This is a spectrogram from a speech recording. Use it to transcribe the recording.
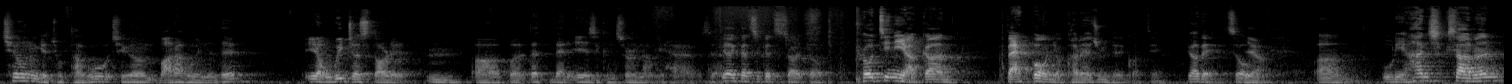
채우는 게 좋다고 지금 말하고 있는데 you know we just started 음. uh, but that that is a concern that we have is I that feel like that's a good start though. 프로틴이 약간 backbone 역할을 해주면 될 것 같아요. 뼈대. So yeah um, 우리 한 식사는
